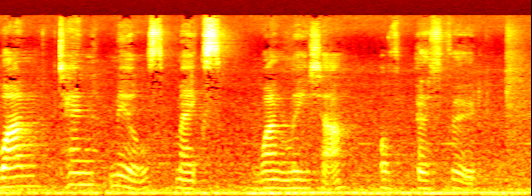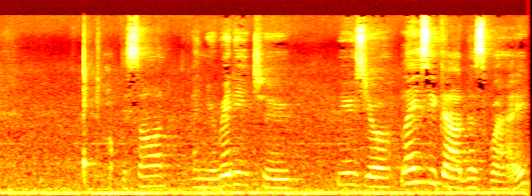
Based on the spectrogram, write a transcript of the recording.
One 10 mils makes one litre of earth food. Pop this on and you're ready to use your lazy gardener's way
